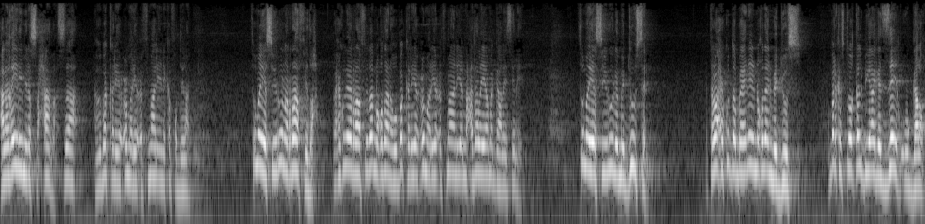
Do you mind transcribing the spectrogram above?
calى gayri min الصaxaaba sida abubakr iyo cumar iyo cuثmaan inay ka fadilaan uma yasiruuna raafida waxay ku leeyiin raafida noqdaan abubakr iyo cumar iyo cuثmaan iyo nacdalaya ama gaalaysinaya uma yasiruuna majuusan tana waxay ku dambeeyaan inay noqdaan majuus mar kastoo qalbigaaga zeyq uu galo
